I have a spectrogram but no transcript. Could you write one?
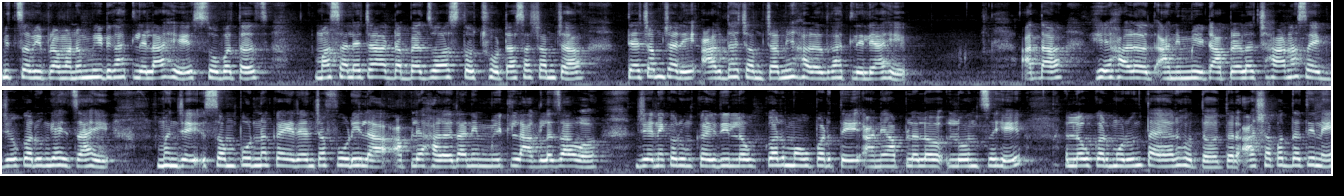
मी चवीप्रमाणे मीठ घातलेलं आहे. सोबतच मसाल्याच्या डब्यात जो असतो छोटासा चमचा त्या चमच्याने अर्धा चमचा मी हळद घातलेली आहे. आता हे हळद आणि मीठ आपल्याला छान असं एकजीव करून घ्यायचं आहे. म्हणजे संपूर्ण कैऱ्यांच्या फोडीला आपल्या हळद आणि मीठ लागलं जावं जेणेकरून कैरी लवकर मऊ पडते आणि आपलं ल लोणचं हे लवकर मुरून तयार होतं. तर अशा पद्धतीने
